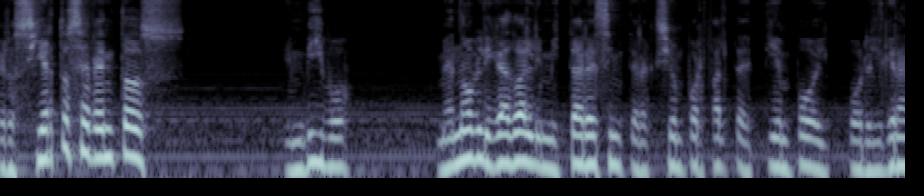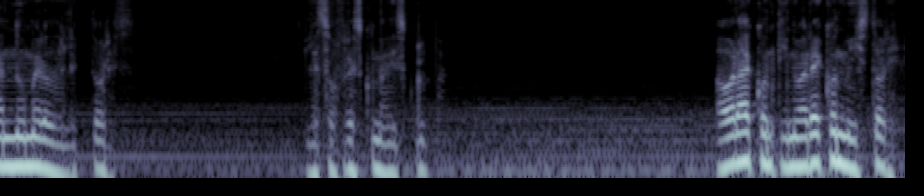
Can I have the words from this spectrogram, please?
Pero ciertos eventos en vivo me han obligado a limitar esa interacción por falta de tiempo y por el gran número de lectores. Les ofrezco una disculpa. Ahora continuaré con mi historia.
